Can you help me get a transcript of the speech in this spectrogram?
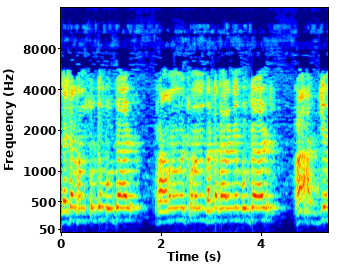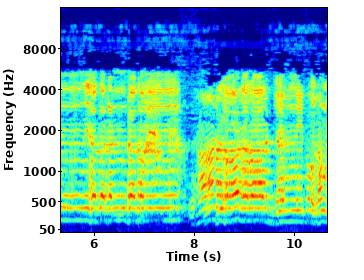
தசரதம் சொர்க்கம் போட்டாள். ராமனும் லட்சுமணனும் தண்டகாரண்யம் போட்டாள். ராஜ்யம் நிஹத கண்டகம். ராஜ்யம் நிபுலம்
